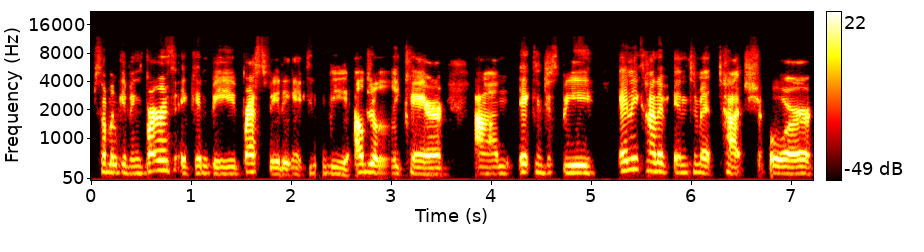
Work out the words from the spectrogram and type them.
someone giving birth, it can be breastfeeding, it can be elderly care, um, it can just be any kind of intimate touch or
